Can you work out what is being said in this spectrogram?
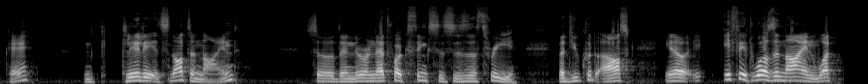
Okay? And clearly it's not a 9. So the neural network thinks this is a 3. But you could ask, you know, if it was a 9, what,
